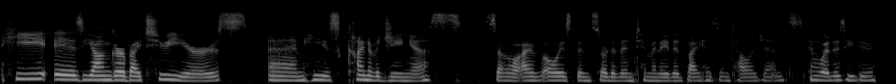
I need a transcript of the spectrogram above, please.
He is younger by two years, and he's kind of a genius. So I've always been sort of intimidated by his intelligence. And what does he do?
